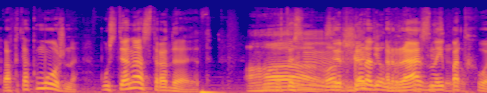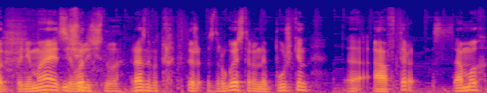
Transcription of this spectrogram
как так можно? Пусть она страдает. Ага, Ну, то есть вот совершенно разный подход, понимаете? Ничего Вот личного. разный подход. Тоже, с другой стороны, Пушкин э, автор самых,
